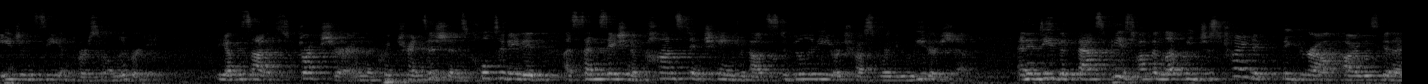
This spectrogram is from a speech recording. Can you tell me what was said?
agency and personal liberty. The episodic structure and the quick transitions cultivated a sensation of constant change without stability or trustworthy leadership. And indeed, the fast pace often left me just trying to figure out how I was going to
